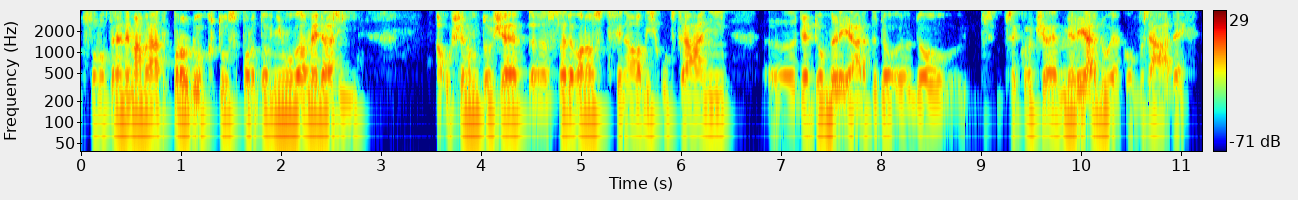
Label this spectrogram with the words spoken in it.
slovo, které nemám rád, produktu sportovnímu velmi daří. A už jenom to, že eh, sledovanost finálových utkání eh, jde do miliard, do, do, překročuje miliardu jako v řádech eh,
